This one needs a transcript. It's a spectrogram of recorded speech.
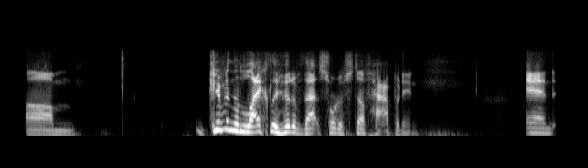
Um, given the likelihood of that sort of stuff happening, and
